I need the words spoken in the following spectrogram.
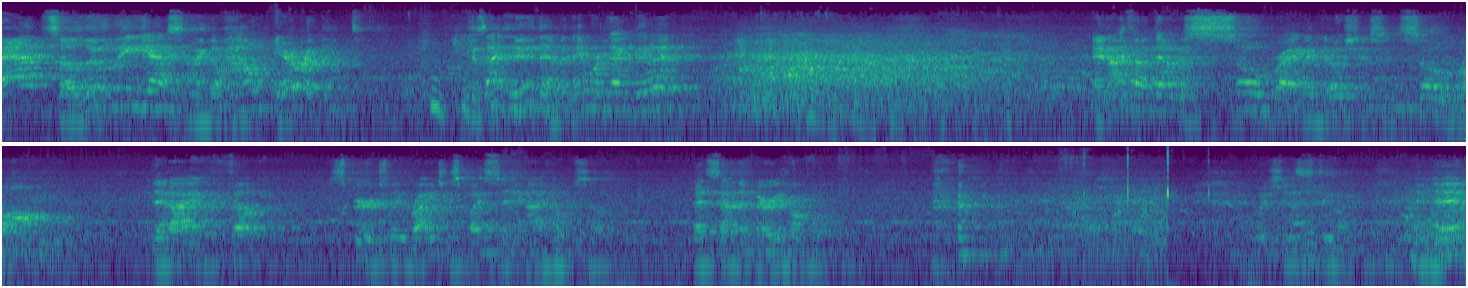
absolutely yes. And I go, how arrogant. Because I knew them and they weren't that good. And I thought that was so braggadocious and so wrong that I felt spiritually righteous by saying, I hope so. That sounded very humble. Which is stupid. And,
